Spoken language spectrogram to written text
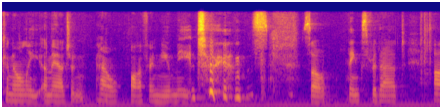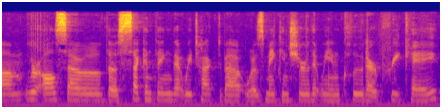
can only imagine how often you meet. twins, so thanks for that. Um, we're also, the second thing that we talked about was making sure that we include our pre-K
